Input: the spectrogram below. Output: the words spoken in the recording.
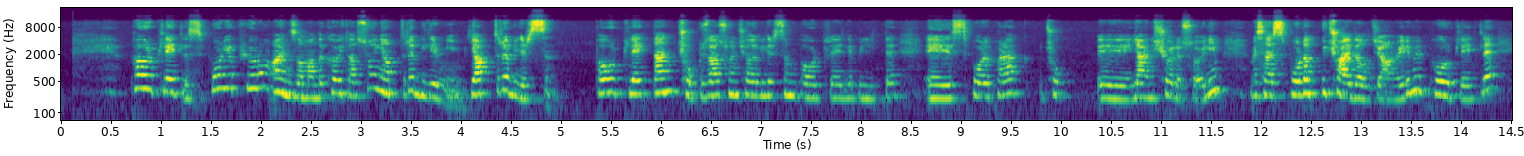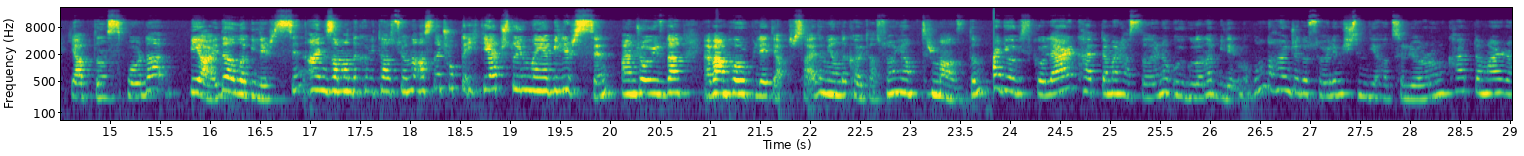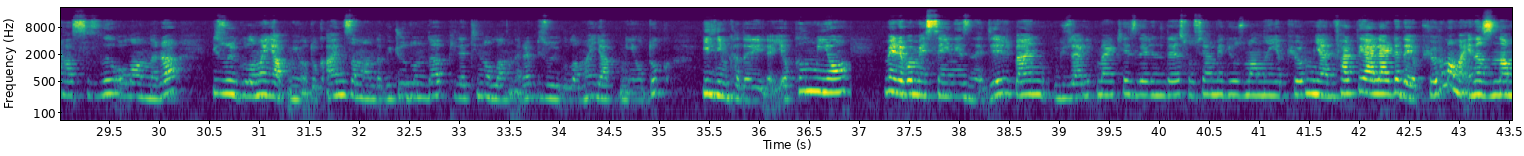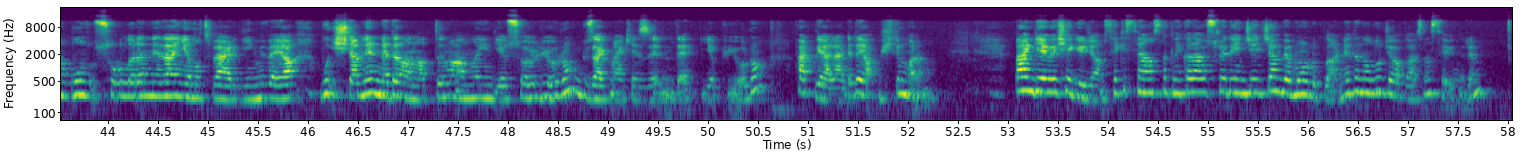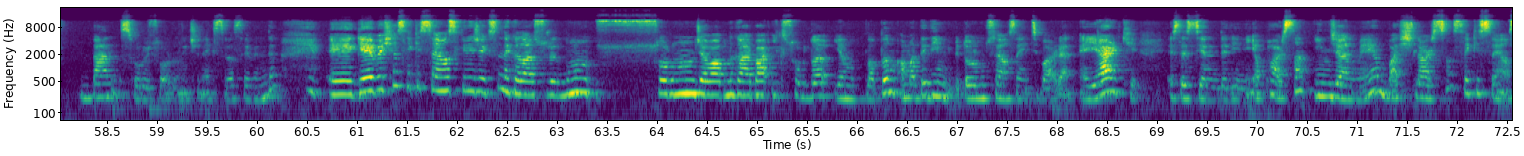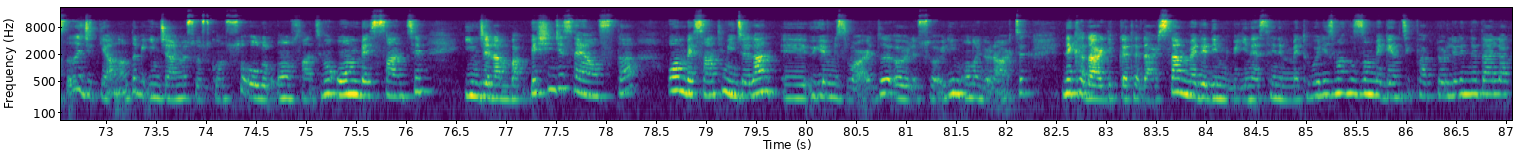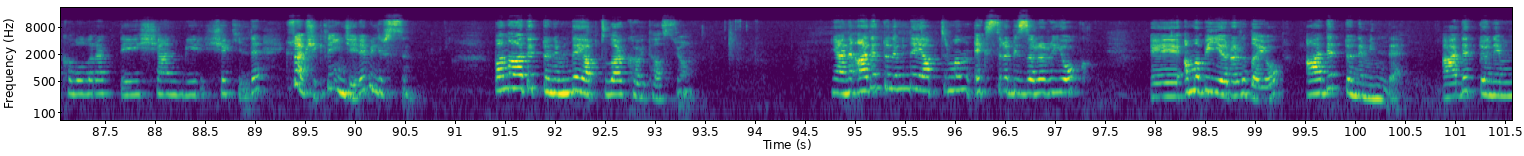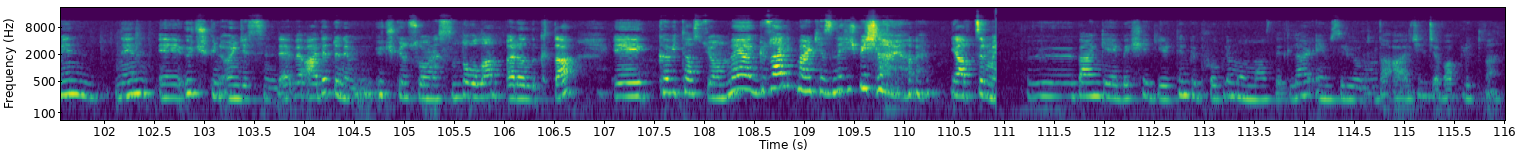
Power Plate ile spor yapıyorum. Aynı zamanda kavitasyon yaptırabilir miyim? Yaptırabilirsin. Power Plate'den çok güzel sonuç alabilirsin. Power Plate ile birlikte e, spor yaparak çok e, yani şöyle söyleyeyim. Mesela spordan 3 ayda alacağın verimi Powerplate ile yaptığın sporda bir ayda alabilirsin. Aynı zamanda kavitasyonu aslında çok da ihtiyaç duymayabilirsin. Bence o yüzden ya ben Powerplate yaptırsaydım yanında kavitasyon yaptırmazdım. Kardiyovasküler kalp damar hastalarına uygulanabilir mi? Bunu daha önce de söylemiştim diye hatırlıyorum. Kalp damar rahatsızlığı olanlara biz uygulama yapmıyorduk. Aynı zamanda vücudunda platin olanlara biz uygulama yapmıyorduk. Bildiğim kadarıyla yapılmıyor. Merhaba mesleğiniz nedir? Ben güzellik merkezlerinde sosyal medya uzmanlığı yapıyorum. Yani farklı yerlerde de yapıyorum ama en azından bu sorulara neden yanıt verdiğimi veya bu işlemleri neden anlattığımı anlayın diye söylüyorum. Güzellik merkezlerinde yapıyorum. Farklı yerlerde de yapmıştım var ama. Ben G5'e gireceğim. 8 seanslık ne kadar sürede inceleyeceğim ve morluklar neden olur cevaplarsanız sevinirim. Ben soruyu sorduğun için ekstra sevindim. Ee, G5'e 8 seans gireceksin. Ne kadar sürede? Bunun sorunun cevabını galiba ilk soruda yanıtladım ama dediğim gibi 4. seansdan itibaren eğer ki estetiğinin dediğini yaparsan incelmeye başlarsın. 8 seansta da ciddi anlamda bir incelme söz konusu olur. 10 santime 15 santim incelen bak 5. seansta 15 santim incelen e, üyemiz vardı öyle söyleyeyim ona göre artık ne kadar dikkat edersen ve dediğim gibi yine senin metabolizma hızın ve genetik faktörlerinle de alakalı olarak değişen bir şekilde güzel bir şekilde inceleyebilirsin. Bana adet döneminde yaptılar kavitasyon. Yani adet döneminde yaptırmanın ekstra bir zararı yok. Ee, ama bir yararı da yok. Adet döneminde, adet döneminin 3 gün öncesinde ve adet döneminin 3 gün sonrasında olan aralıkta e, kavitasyon veya güzellik merkezinde hiçbir işlem yaptırmayın. Ben G5'e girdim bir problem olmaz dediler. Emziriyorum da acil cevap lütfen.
